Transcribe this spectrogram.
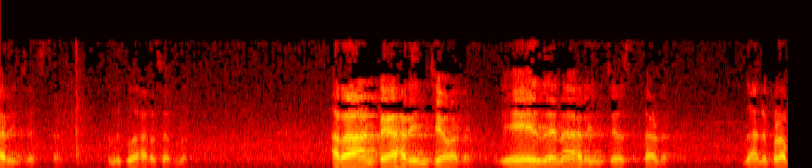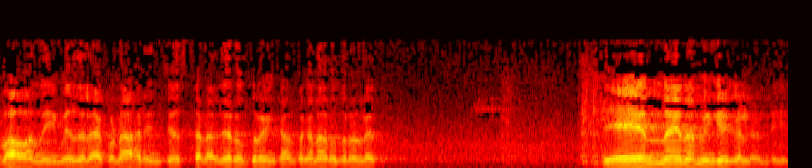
హరించేస్తాడు. అందుకు హరశబ్దం హర అంటే హరించేవాడు. ఏదైనా హరించేస్తాడు. దాని ప్రభావం నీ మీద లేకుండా హరించేస్తాడు. అదే రుద్రం ఇంకంతకన్నా రుద్రం లేదు. దేన్నైనా మింగేయగలండి.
